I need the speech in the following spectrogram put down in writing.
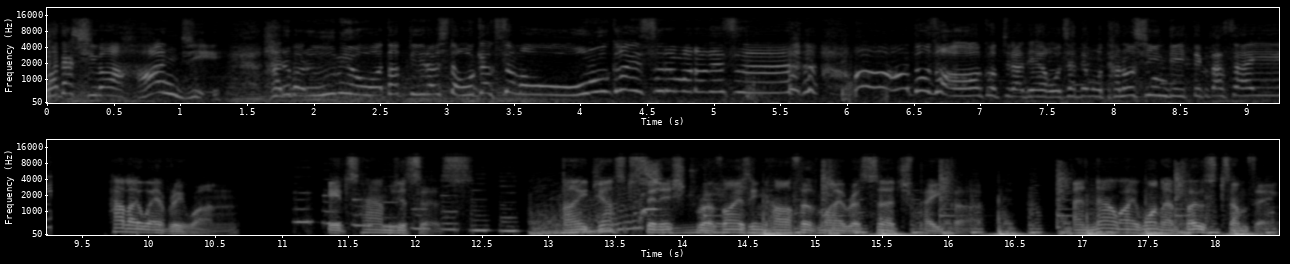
私はハンジはるばる海を渡っていらしたお客様をお迎えするものですああどうぞこちらでお茶でも楽しんでいってください Hello everyone. It's Hamjasus. I just finished revising half of my research paper. And now I wanna post something,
